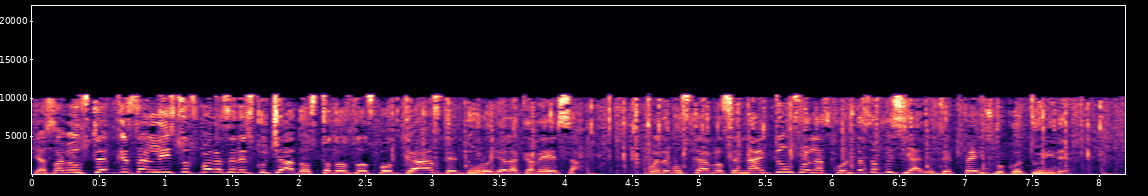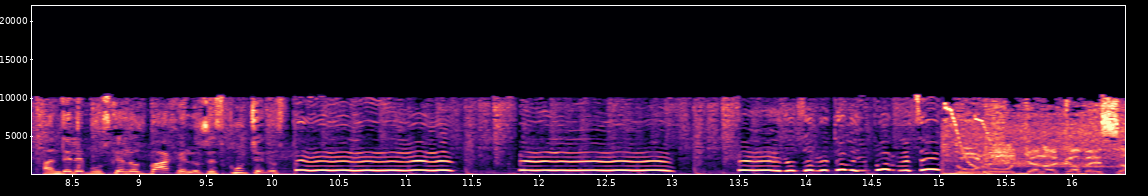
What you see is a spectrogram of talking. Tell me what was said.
Ya sabe usted que están listos para ser escuchados todos los podcasts de Duro y a la Cabeza. Puede buscarlos en iTunes o en las cuentas oficiales de Facebook o Twitter. Ándele, búsquelos, bájelos, escúchelos. Pero sobre todo infórmese. Duro y a la Cabeza.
